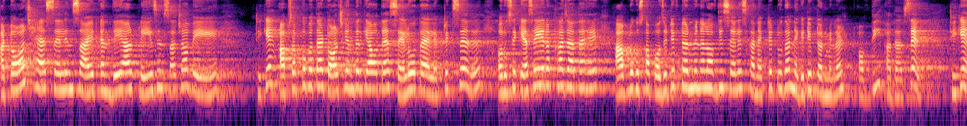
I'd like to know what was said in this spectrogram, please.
A torch has cell inside and they are place in such a way ठीक है? आप सबको पता है टॉर्च के अंदर क्या होता है? सेल होता है इलेक्ट्रिक सेल और उसे कैसे रखा जाता है? आप लोग उसका positive terminal of the cell is connected to the negative terminal of the other cell ठीक है?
